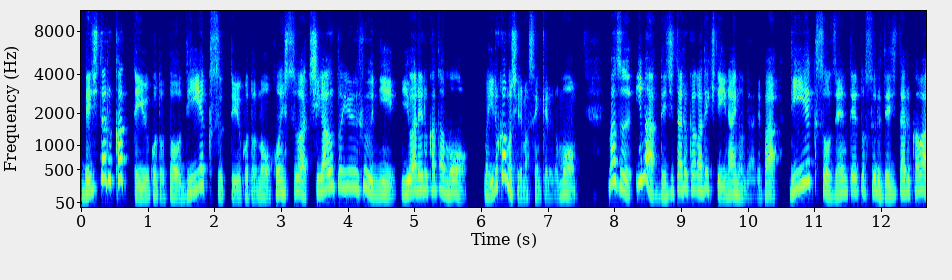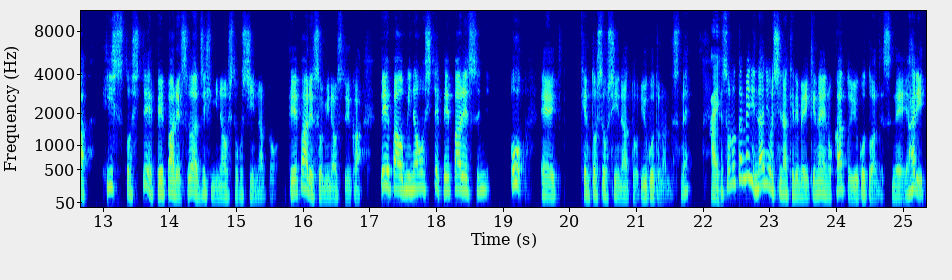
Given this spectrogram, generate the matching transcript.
デジタル化っていうことと DX っていうことの本質は違うというふうに言われる方も、まあ、いるかもしれませんけれども、まず今デジタル化ができていないのであれば、DX を前提とするデジタル化は必須としてペーパーレスはぜひ見直してほしいなと。ペーパーレスを見直すというか、ペーパーを見直してペーパーレスを、えー検討してほしいなということなんですね。はいでそのために何をしなければいけないのかということはですね、やはり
